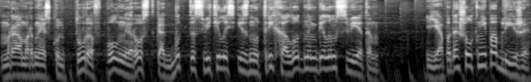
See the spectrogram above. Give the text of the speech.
Мраморная скульптура в полный рост как будто светилась изнутри холодным белым светом. Я подошел к ней поближе.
